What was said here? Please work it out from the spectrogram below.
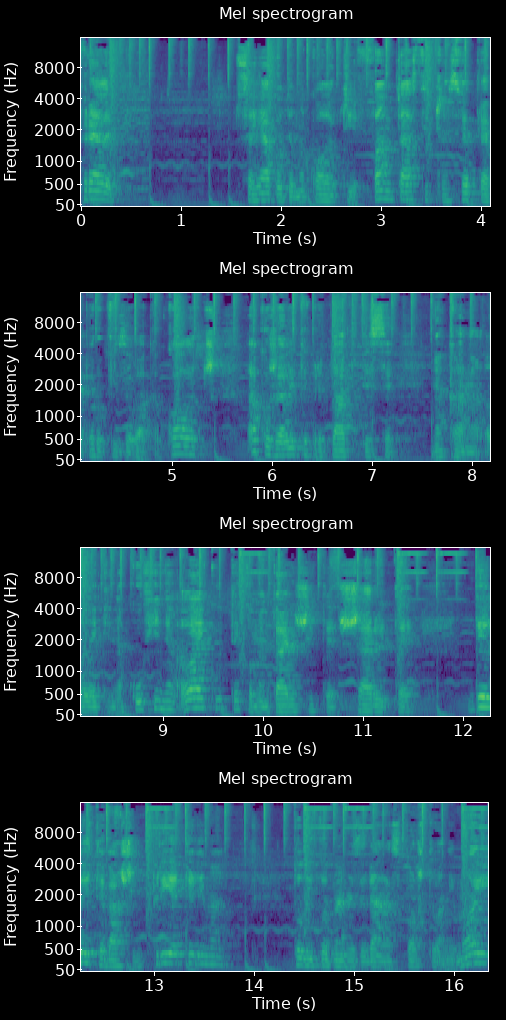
prelep, sa jagodama kolač je fantastičan, sve preporuke za ovakav kolač. Ako želite, pretplatite se na kanal Letina kuhinja, lajkujte, komentarišite, šerujte, delite vašim prijateljima Toliko od mene za danas, poštovani moji.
